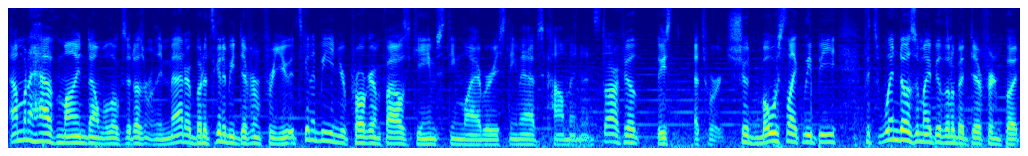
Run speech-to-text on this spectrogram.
I'm going to have mine down below because it doesn't really matter, but it's going to be different for you. It's going to be in your program files, games, Steam library, Steam apps, Common, and Starfield. At least that's where it should most likely be. If it's Windows, it might be a little bit different, but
